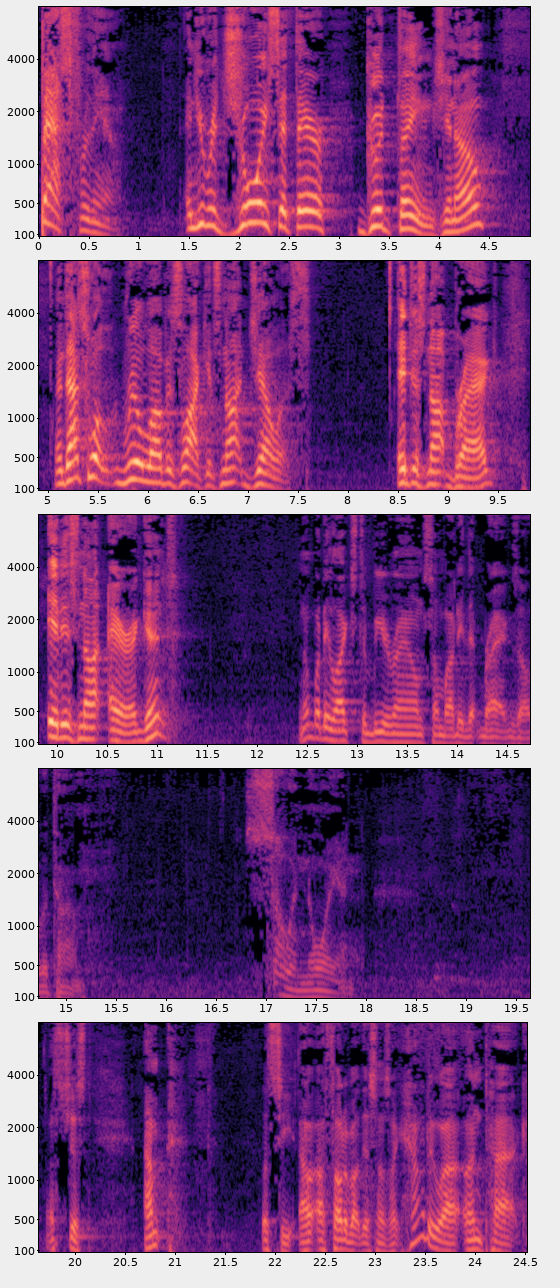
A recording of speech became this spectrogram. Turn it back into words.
best for them. And you rejoice at their good things, you know? And that's what real love is like. It's not jealous, it does not brag, it is not arrogant. Nobody likes to be around somebody that brags all the time. So annoying. That's just, I'm, let's see, I, I thought about this and I was like, how do I unpack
